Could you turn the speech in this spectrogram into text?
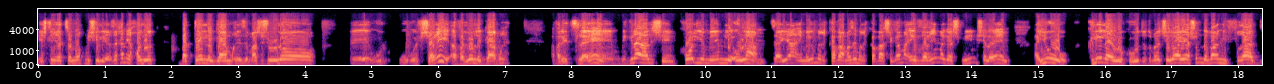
יש לי רצונות משלי, אז איך אני יכול להיות בטל לגמרי? זה משהו שהוא לא... אה, הוא, הוא אפשרי, אבל לא לגמרי. אבל אצלהם, בגלל שהם כל ימיהם לעולם, זה היה, הם היו מרכבה, מה זה מרכבה? שגם האיברים הגשמיים שלהם היו כלי לאלוקות, זאת אומרת שלא היה שום דבר נפרד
